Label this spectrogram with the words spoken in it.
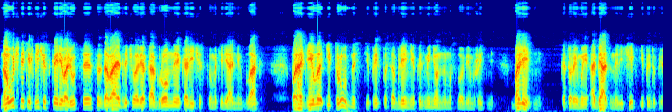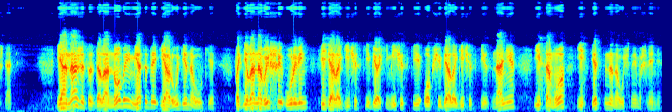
Научно-техническая революция, создавая для человека огромное количество материальных благ, породила и трудности приспособления к измененным условиям жизни, болезни, которые мы обязаны лечить и предупреждать. И она же создала новые методы и орудия науки, подняла на высший уровень физиологические, биохимические, общебиологические знания и само естественно-научное мышление.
